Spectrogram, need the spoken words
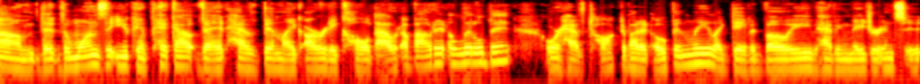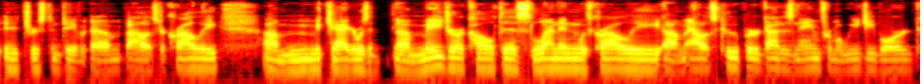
um, the the ones that you can pick out that have been like already called out about it a little bit or have talked about it openly, like David Bowie having major in- interest in David um, Aleister Crowley, um, Mick Jagger was a, a, major occultist, Lennon with Crowley, um, Alice Cooper got his name from a Ouija board,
